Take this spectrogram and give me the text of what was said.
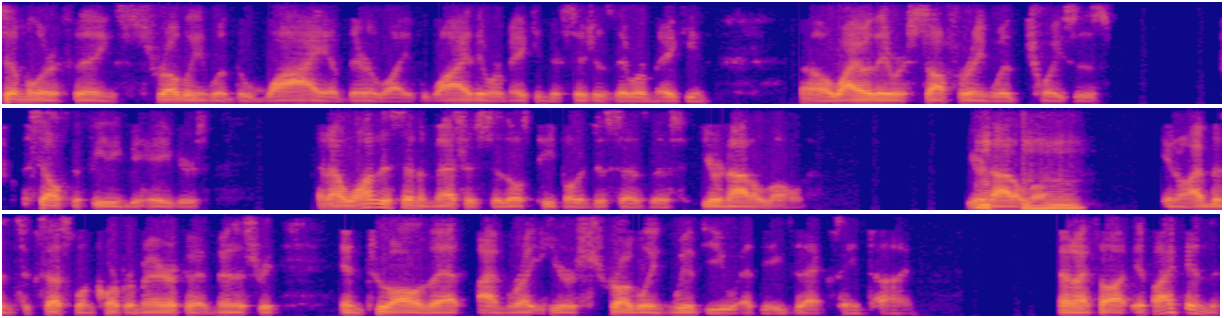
similar things, struggling with the why of their life, why they were making decisions they were making, uh, why they were suffering with choices, self-defeating behaviors. And I wanted to send a message to those people that just says this, you're not alone. You're not alone. Mm-hmm. You know, I've been successful in corporate America and ministry, and through all of that, I'm right here struggling with you at the exact same time. And I thought, if I can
